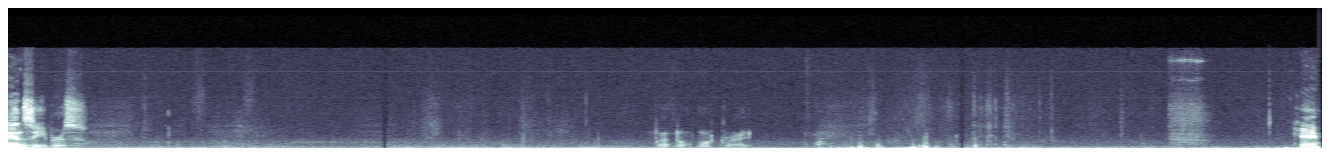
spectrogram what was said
And zebras. That don't look right. Okay.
